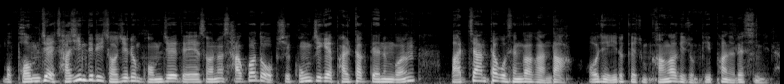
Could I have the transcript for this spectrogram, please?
뭐 범죄 자신들이 저지른 범죄에 대해서는 사과도 없이 공직에 발탁되는 건 맞지 않다고 생각한다. 어제 이렇게 좀 강하게 좀 비판을 했습니다.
